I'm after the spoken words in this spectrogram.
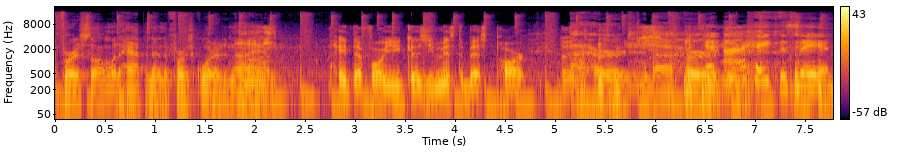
first on what happened in the first quarter than I am. Hate that for you because you missed the best part. But I heard, I heard. And I hate to say it,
